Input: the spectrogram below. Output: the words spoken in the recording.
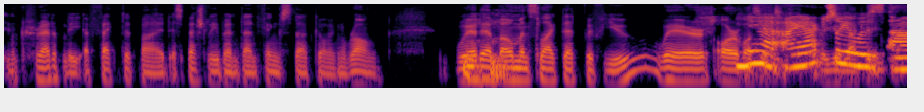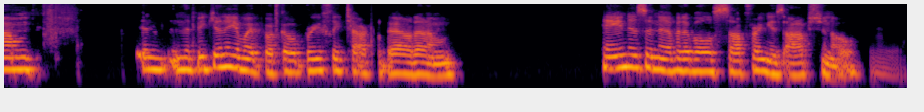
incredibly affected by it, especially when then things start going wrong. Were there Mhm. moments like that with you where or was Yeah, it I actually was um in, in the beginning of my book, I'll briefly talk about um pain is inevitable, suffering is optional. Mm,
